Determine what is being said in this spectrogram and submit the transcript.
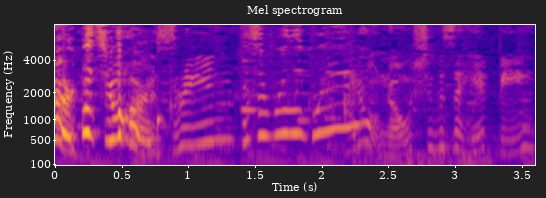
worked. What's yours? Green? Is it really green? I don't know. She was a hippie.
